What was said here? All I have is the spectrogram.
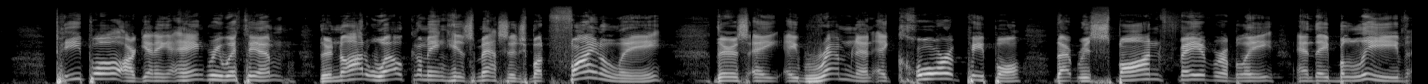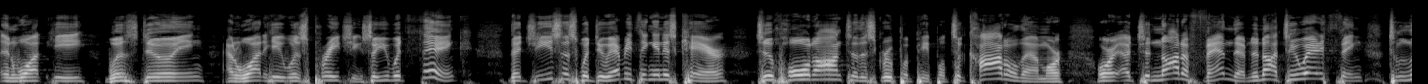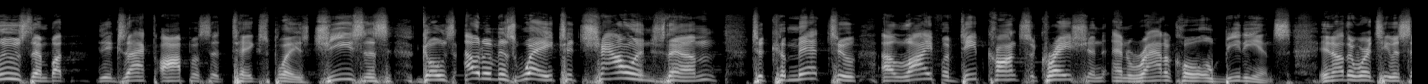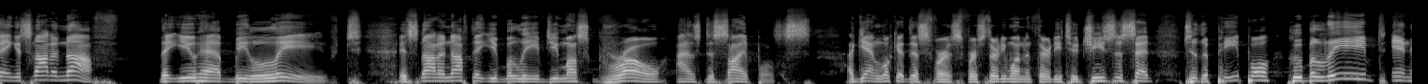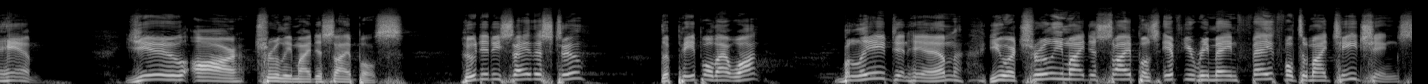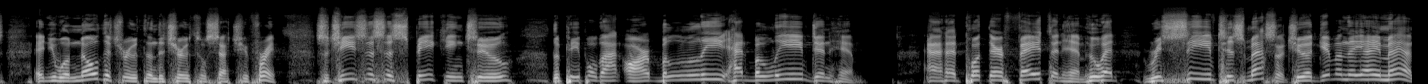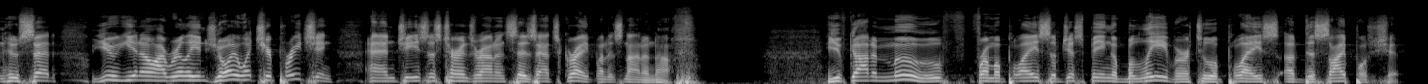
People are getting angry with him. They're not welcoming his message, but finally, there's a, a remnant, a core of people that respond favorably and they believe in what he was doing and what he was preaching. So you would think that Jesus would do everything in his care to hold on to this group of people, to coddle them or, or uh, to not offend them, to not do anything to lose them. But the exact opposite takes place. Jesus goes out of his way to challenge them to commit to a life of deep consecration and radical obedience. In other words, he was saying it's not enough that you have believed. It's not enough that you believed, you must grow as disciples. Again, look at this verse, verse 31 and 32. Jesus said to the people who believed in him, You are truly my disciples. Who did he say this to? The people that what? Believed in him, you are truly my disciples if you remain faithful to my teachings, and you will know the truth, and the truth will set you free. So Jesus is speaking to the people that are believe, had believed in him and had put their faith in him, who had received his message, who had given the amen, who said, You, you know, I really enjoy what you're preaching. And Jesus turns around and says, That's great, but it's not enough. You've got to move from a place of just being a believer to a place of discipleship.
